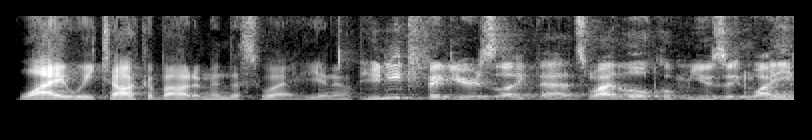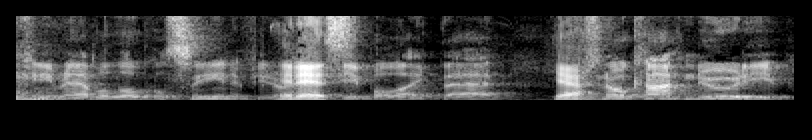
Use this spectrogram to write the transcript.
why we talk about him in this way, you know? You need figures like that. That's why local music, why you can even have a local scene. If you don't It have is. people like that, Yeah. there's no continuity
